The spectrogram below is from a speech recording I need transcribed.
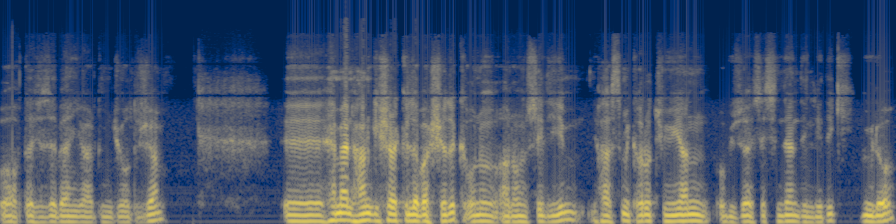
Bu hafta size ben yardımcı olacağım. Ee, hemen hangi şarkıyla başladık onu anons edeyim. Hasmi Karotyunyan'ın o güzel sesinden dinledik. Gülo.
